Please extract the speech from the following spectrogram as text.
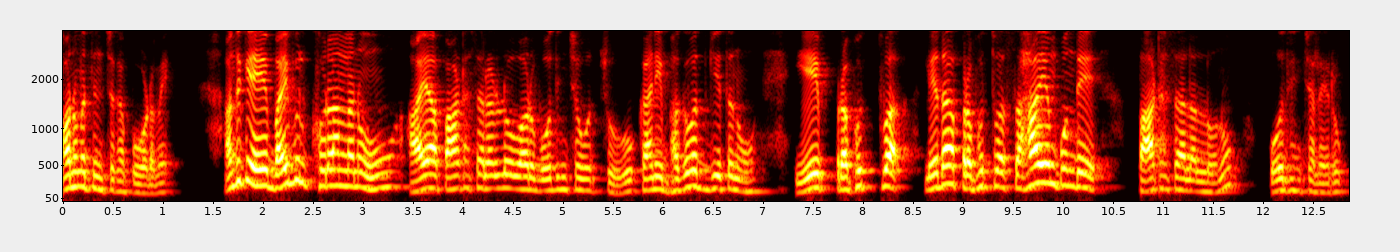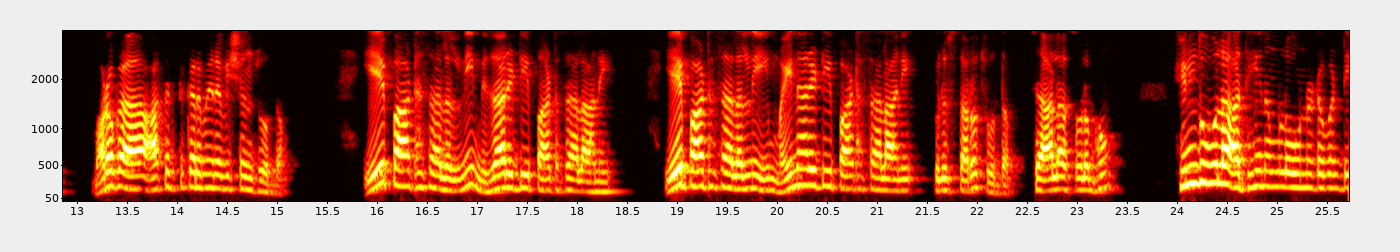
అనుమతించకపోవడమే. అందుకే బైబిల్ ఖురాన్లను ఆయా పాఠశాలల్లో వారు బోధించవచ్చు కానీ భగవద్గీతను ఏ ప్రభుత్వ లేదా ప్రభుత్వ సహాయం పొందే పాఠశాలల్లోనూ బోధించలేరు. మరొక ఆసక్తికరమైన విషయం చూద్దాం. ఏ పాఠశాలల్ని మెజారిటీ పాఠశాల అని ఏ పాఠశాలల్ని మైనారిటీ పాఠశాల అని పిలుస్తారో చూద్దాం. చాలా సులభం. హిందువుల అధీనంలో ఉన్నటువంటి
